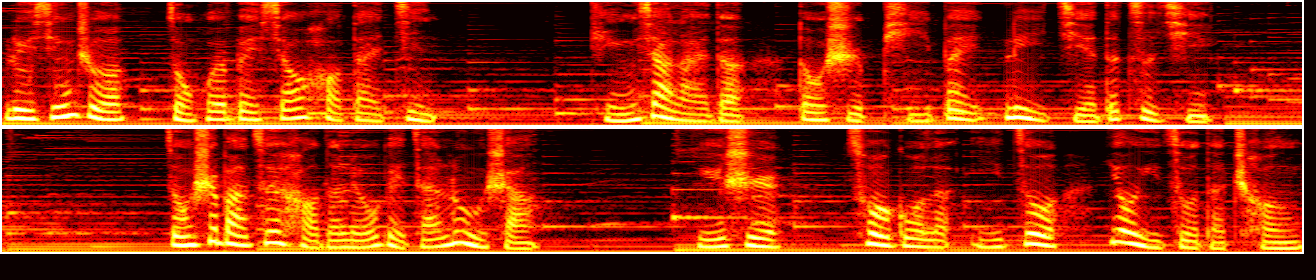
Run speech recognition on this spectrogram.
旅行者总会被消耗殆尽，停下来的都是疲惫力竭的自己。总是把最好的留给在路上，于是错过了一座又一座的城。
